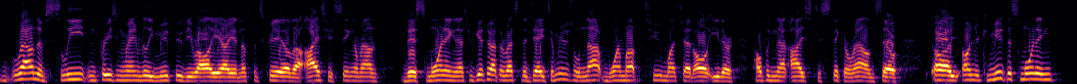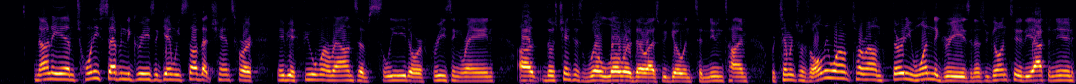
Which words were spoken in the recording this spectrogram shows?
round of sleet and freezing rain really move through the Raleigh area, and that's what's created all the ice you're seeing around this morning. And as we get throughout the rest of the day, temperatures will not warm up too much at all either, helping that ice to stick around. So uh, on your commute this morning, 9 a.m., 27 degrees. Again, we still have that chance for maybe a few more rounds of sleet or freezing rain. Uh, those chances will lower, though, as we go into noontime, where temperatures only warm up to around 31 degrees. And as we go into the afternoon,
